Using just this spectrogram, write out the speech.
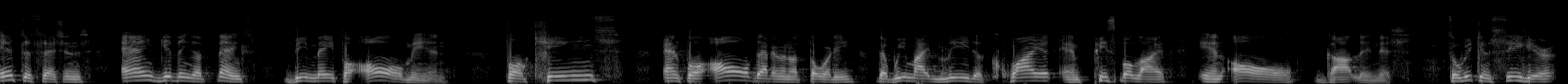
intercessions, and giving of thanks be made for all men, for kings, and for all that are in authority, that we might lead a quiet and peaceful life in all godliness. So we can see here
